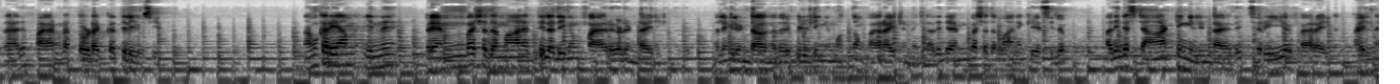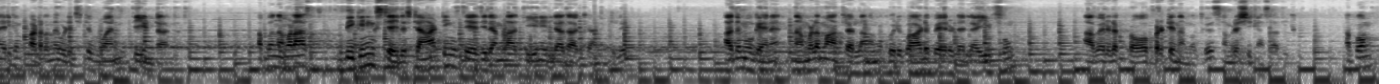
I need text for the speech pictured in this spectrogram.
അതായത് ഫയറിന്റെ തുടക്കത്തിൽ യൂസ് ചെയ്യുന്നത്. നമുക്കറിയാം ഇന്ന് ഒരു എൺപത് ശതമാനത്തിലധികം ഫയറുകൾ ഉണ്ടായിരിക്കുന്നത് അല്ലെങ്കിൽ ഉണ്ടാകുന്നത് ഒരു ബിൽഡിംഗ് മൊത്തം ഫയർ ആയിട്ടുണ്ടെങ്കിൽ അതിന്റെ എൺപത് ശതമാനം കേസിലും അതിന്റെ സ്റ്റാർട്ടിങ്ങിൽ ഉണ്ടായത് ചെറിയൊരു ഫയർ ആയിരിക്കും. അതിൽ നിന്നായിരിക്കും പടർന്ന് പിടിച്ചിട്ട് വൻ തീ ഉണ്ടാകുന്നത്. അപ്പോൾ നമ്മൾ ആ ബിഗിനിങ് സ്റ്റേജിൽ സ്റ്റാർട്ടിങ് സ്റ്റേജിൽ നമ്മൾ ആ തീനെ ഇല്ലാതാക്കുകയാണെങ്കിൽ അത് മുഖേന നമ്മൾ മാത്രമല്ല നമുക്ക് ഒരുപാട് പേരുടെ ലൈഫും അവരുടെ പ്രോപ്പർട്ടി നമുക്ക് സംരക്ഷിക്കാൻ സാധിക്കും. അപ്പം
